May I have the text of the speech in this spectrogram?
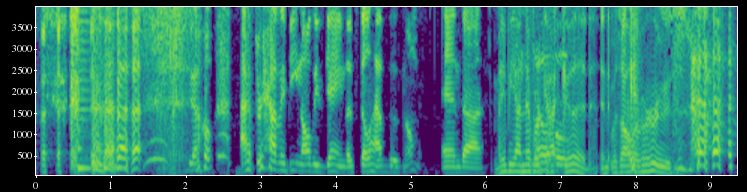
you know after having beaten all these games I still have those moments and uh, maybe I never you know, got good and it was all a ruse.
